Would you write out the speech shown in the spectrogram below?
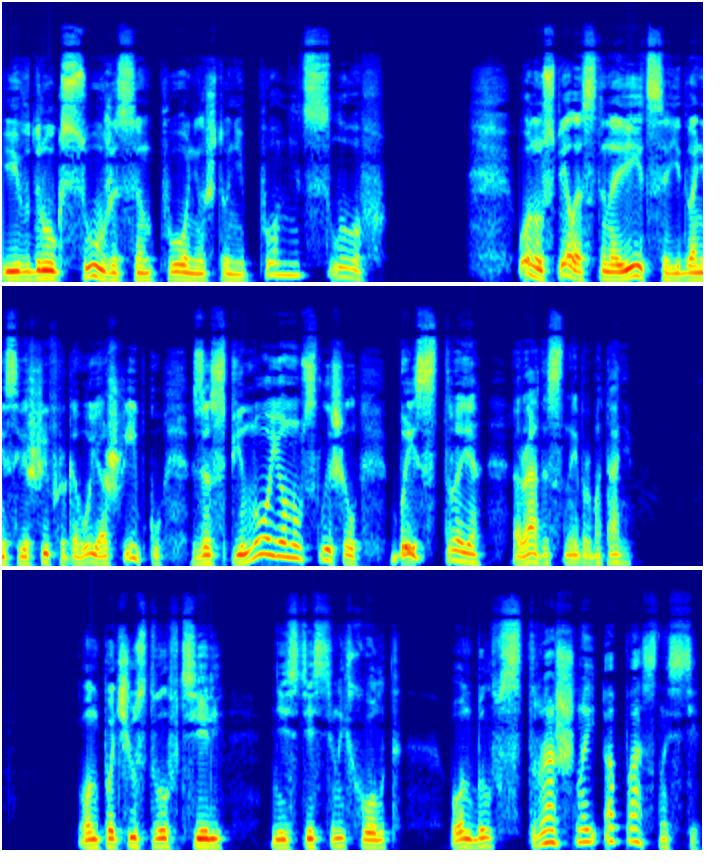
и вдруг с ужасом понял, что не помнит слов. Он успел остановиться, едва не совершив роковую ошибку. За спиной он услышал быстрое, радостное бормотание. Он почувствовал в теле неестественный холод. Он был в страшной опасности.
